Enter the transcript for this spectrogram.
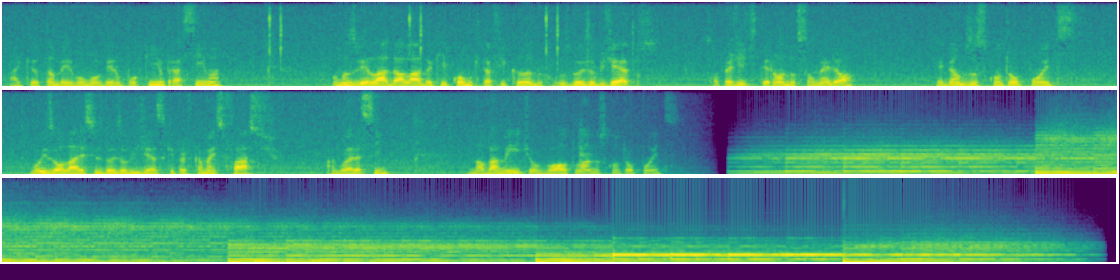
Aqui eu também vou mover um pouquinho para cima. Vamos ver lado a lado aqui como que está ficando os dois objetos. Só para a gente ter uma noção melhor. Pegamos os control points. Vou isolar esses dois objetos aqui para ficar mais fácil. Agora sim. Novamente eu volto lá nos control points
